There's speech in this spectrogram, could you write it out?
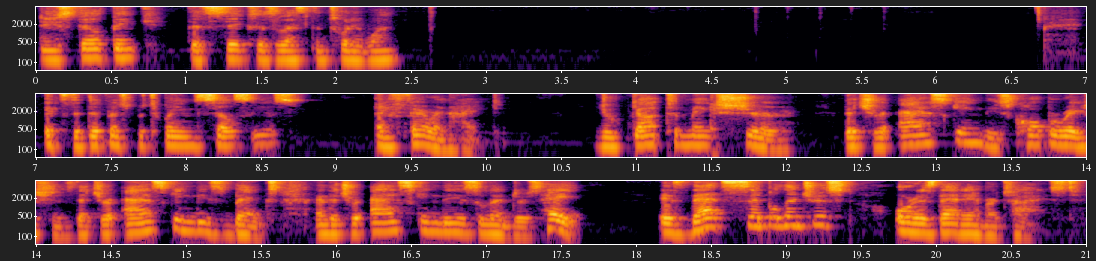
Do you still think that 6 is less than 21? It's the difference between Celsius and Fahrenheit. You've got to make sure that you're asking these corporations, that you're asking these banks, and that you're asking these lenders, hey, is that simple interest or is that amortized?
